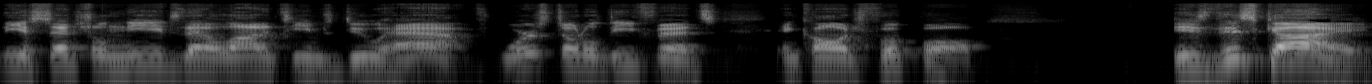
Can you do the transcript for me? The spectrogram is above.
the essential needs that a lot of teams do have, worst total defense in college football. Is this guy,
